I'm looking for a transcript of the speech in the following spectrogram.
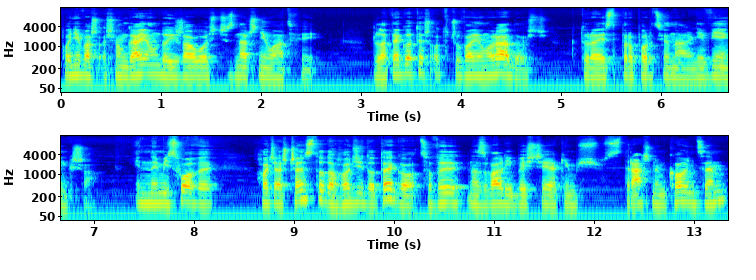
ponieważ osiągają dojrzałość znacznie łatwiej. Dlatego też odczuwają radość, która jest proporcjonalnie większa. Innymi słowy, chociaż często dochodzi do tego, co wy nazwalibyście jakimś strasznym końcem,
